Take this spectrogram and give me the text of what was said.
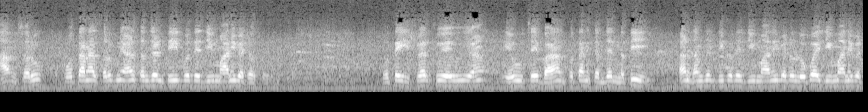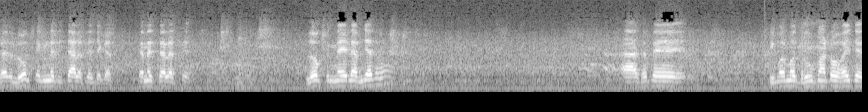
આમ સ્વરૂપ પોતાના સ્વરૂપની અણસમજણથી પોતે જીવ માની બેઠો છે. પોતે ઈશ્વર છું એવું એવું છે ભાન પોતાની સમજણ નથી. અણસમજણથી પોતે જીવ માની બેઠો લોકો જીવ માની બેઠા લોક નથી ચાલે છે જગત. તેને જ ચાલે છે. લોક સંજ્ઞા એટલે સમજ્યા તમે? આ સાથે સ્ટીમરમાં ધ્રુવ કાંટો હોય છે.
